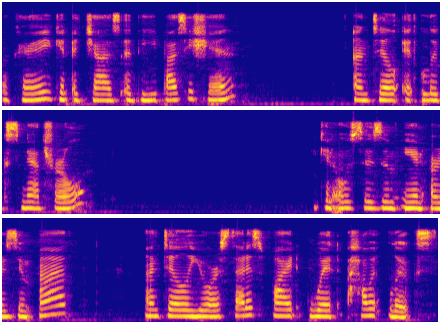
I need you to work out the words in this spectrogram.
Okay you can adjust the position until it looks natural. You can also zoom in or zoom out until you're satisfied with how it looks.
